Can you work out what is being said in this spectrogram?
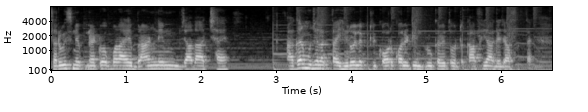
सर्विस नेटवर्क बड़ा है ब्रांड नेम ज़्यादा अच्छा है। अगर मुझे लगता है हीरो इलेक्ट्रिक और क्वालिटी इंप्रूव करे तो काफ़ी आगे जा सकता है।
